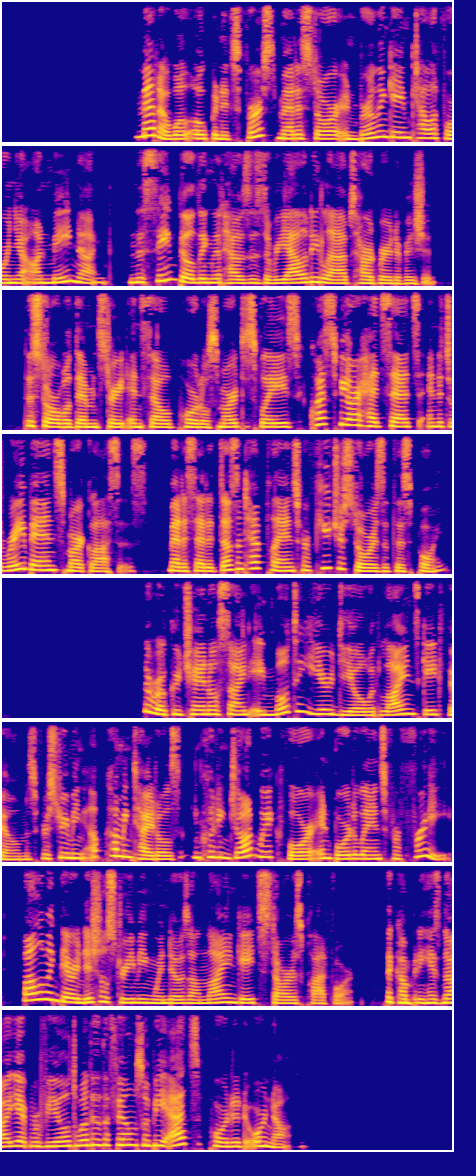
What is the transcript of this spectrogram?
Meta will open its first Meta store in Burlingame, California on May 9th in the same building that houses the Reality Labs hardware division. The store will demonstrate and sell Portal smart displays, Quest VR headsets, and its Ray-Ban smart glasses. Meta said it doesn't have plans for future stores at this point. The Roku channel signed a multi-year deal with Lionsgate Films for streaming upcoming titles, including John Wick 4 and Borderlands for free, following their initial streaming windows on Lionsgate's Starz platform. The company has not yet revealed whether the films would be ad supported or not.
